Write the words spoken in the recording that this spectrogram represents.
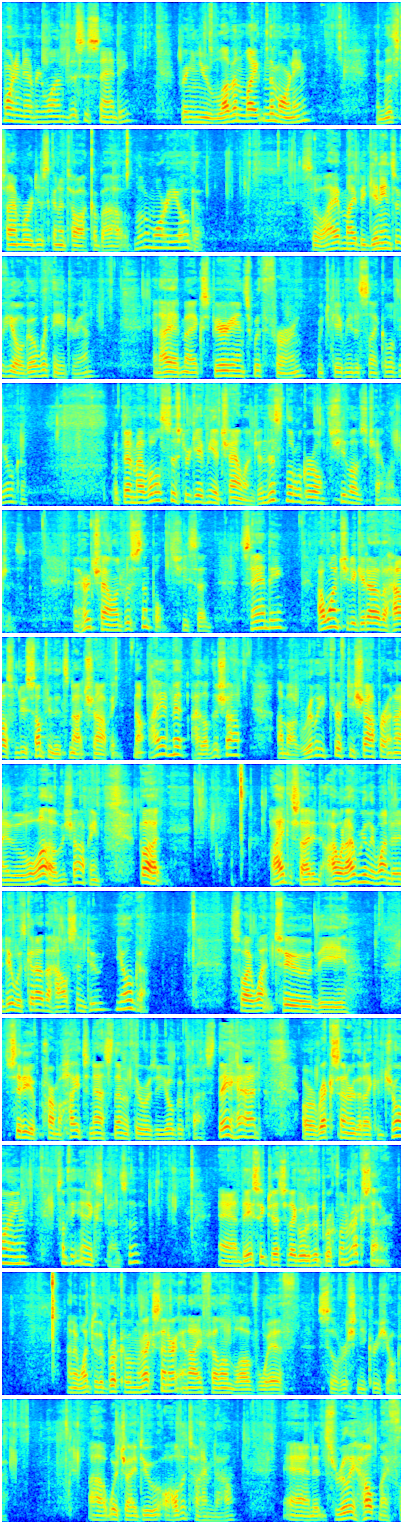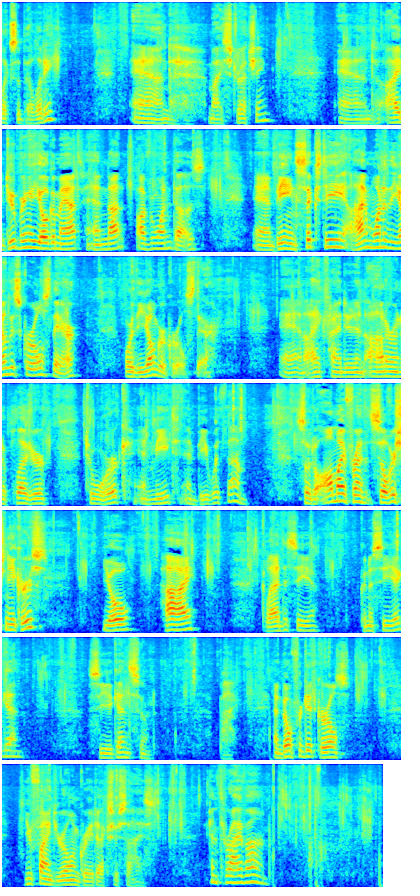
Morning, everyone. This is Sandy, bringing you love and light in the morning. And this time we're just going to talk about a little more yoga. So, I have my beginnings of yoga with Adriene, and I had my experience with Fern, which gave me the cycle of yoga. But then my little sister gave me a challenge, and this little girl, she loves challenges. And her challenge was simple. She said, Sandy, I want you to get out of the house and do something that's not shopping. Now, I admit I love to shop. I'm a really thrifty shopper and I love shopping. But I decided I, what I really wanted to do was get out of the house and do yoga. So I went to the city of Parma Heights and asked them if there was a yoga class they had or a rec center that I could join, something inexpensive. And they suggested I go to the Brooklyn Rec Center. And I went to the Brooklyn Rec Center and I fell in love with Silver Sneakers Yoga, uh, which I do all the time now. And it's really helped my flexibility and my stretching. And I do bring a yoga mat, and not everyone does. And being 60, I'm one of the youngest girls there, or the younger girls there. And I find it an honor and a pleasure to work and meet and be with them. So, to all my friends at Silver Sneakers, yo, hi, Glad to see you. Gonna see you again. See you again soon. Bye. And don't forget, girls, you find your own great exercise and thrive on.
